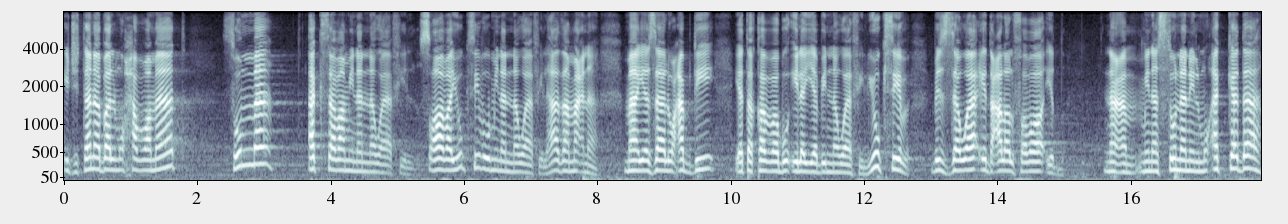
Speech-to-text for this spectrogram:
اجتنب المحرمات ثم أكثر من النوافل صار يكثر من النوافل. هذا معنى ما يزال عبدي يتقرب إلي بالنوافل. يكثر بالزوائد على الفرائض. نعم من السنن المؤكدة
